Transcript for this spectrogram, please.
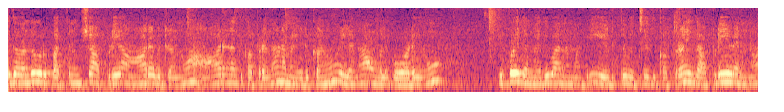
இதை வந்து ஒரு பத்து நிமிஷம் அப்படியே ஆற விட்டுறணும். ஆறினதுக்கு அப்புறம் தான் நம்ம எடுக்கணும். இல்லைன்னா அவங்களுக்கு உடையும். இப்போ இதை மெதுவாக அந்த மாதிரி எடுத்து வச்சதுக்கப்புறம் இதை அப்படியே வேணும்னா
